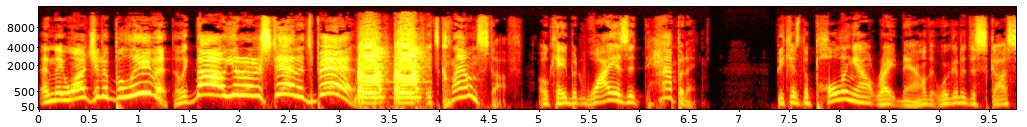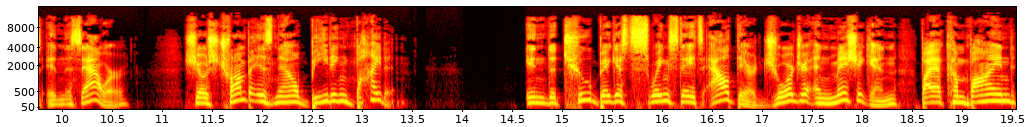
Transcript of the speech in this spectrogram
And they want you to believe it. They're like, no, you don't understand. It's bad. it's clown stuff. Okay, but why is it happening? because the polling out right now that we're going to discuss in this hour shows Trump is now beating Biden in the two biggest swing states out there, Georgia and Michigan, by a combined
